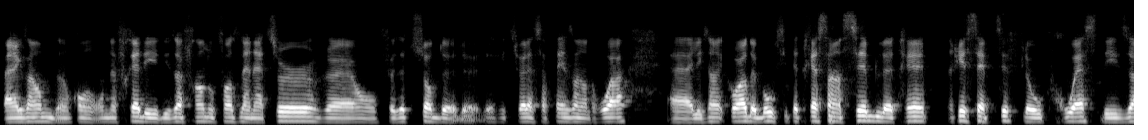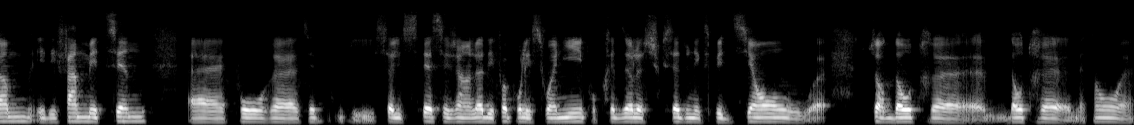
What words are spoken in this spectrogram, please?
Par exemple, donc on, offrait des, offrandes aux forces de la nature, euh, on faisait toutes sortes de, rituels à certains endroits. les coureurs de beau aussi étaient très sensibles, très réceptifs aux prouesses des hommes et des femmes médecines. Pour ils sollicitaient ces gens-là des fois pour les soigner, pour prédire le succès d'une expédition ou sortes d'autres, euh, d'autres euh, mettons,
